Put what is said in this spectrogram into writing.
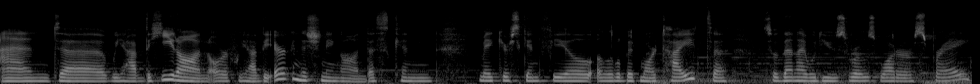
and uh, we have the heat on, or if we have the air conditioning on, this can make your skin feel a little bit more tight. Uh, so then I would use rose water spray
